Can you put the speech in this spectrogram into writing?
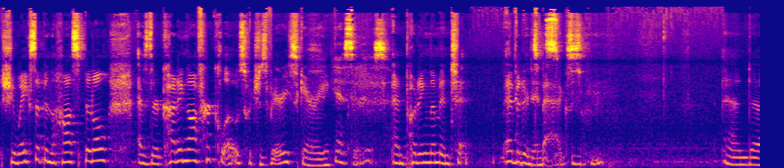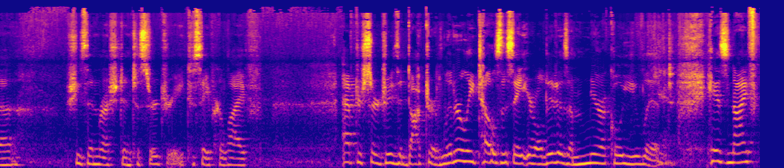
She wakes up in the hospital as they're cutting off her clothes, which is very scary, Yes, it is. and putting them into evidence, Evidence. bags. And uh, she's then rushed into surgery to save her life. After surgery, the doctor literally tells this eight year old, It is a miracle you lived. Yeah. His knife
